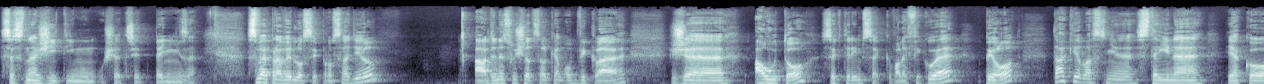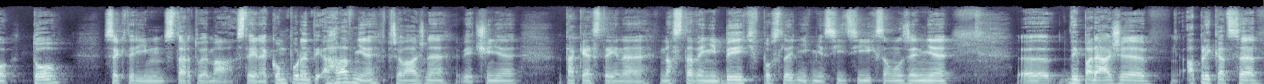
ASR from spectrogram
se snaží týmům ušetřit peníze. Své pravidlo si prosadil a dnes už je celkem obvyklé, že auto, se kterým se kvalifikuje pilot, tak je vlastně stejné jako to, se kterým startuje, má stejné komponenty a hlavně v převážné většině také stejné nastavení. Byť v posledních měsících samozřejmě vypadá, že aplikace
